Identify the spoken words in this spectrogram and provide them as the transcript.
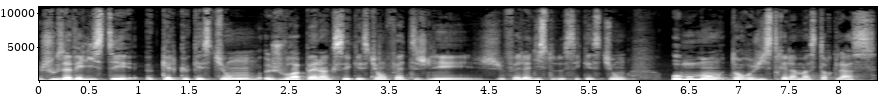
je vous avais listé euh, quelques questions. Je vous rappelle hein, que ces questions, en fait, je les, je fais la liste de ces questions au moment d'enregistrer la masterclass.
